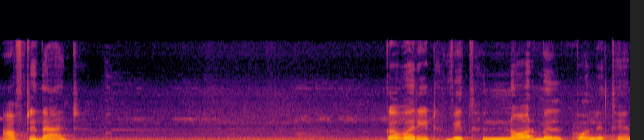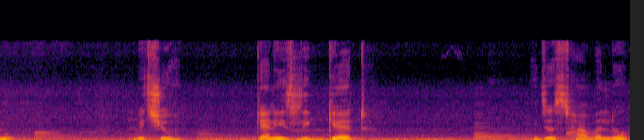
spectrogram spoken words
After that, cover it with normal polythene which you can easily get. Just have a look.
